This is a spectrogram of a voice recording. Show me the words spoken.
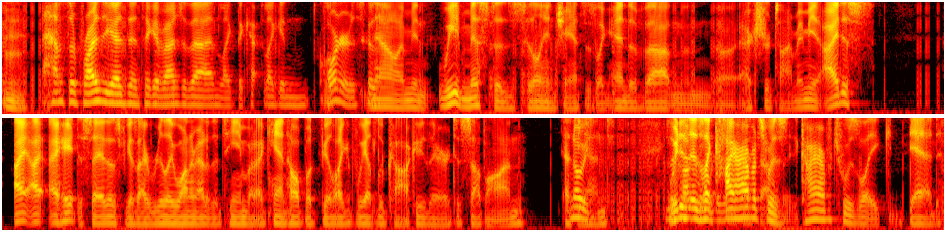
Hmm. I'm surprised you guys didn't take advantage of that and like the like in corners because no, I mean we missed a zillion chances, like end of that and then uh, extra time. I mean, I just. I, I, I hate to say this because I really want him out of the team, but I can't help but feel like if we had Lukaku there to sub on at No, the end, we just it's like Kai Havertz was Kai Havertz was like dead,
